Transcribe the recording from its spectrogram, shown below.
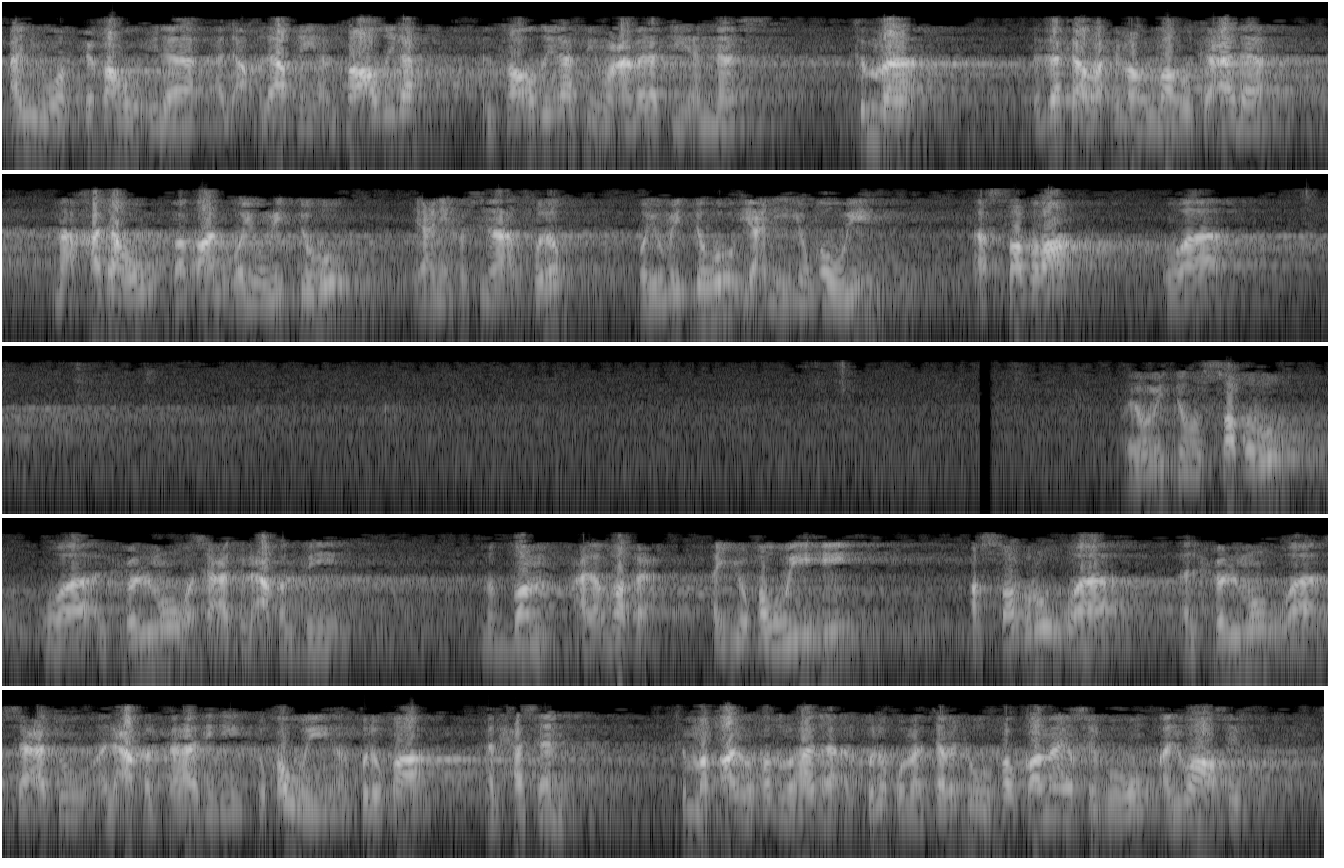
أن يوفقه إلى الأخلاق الفاضلة الفاضلة في معاملة الناس. ثم ذكر رحمه الله تعالى مأخذه فقال ويمده يعني حسن الخلق ويمده يعني يقويه الصبر و ويمده الصبر والحلم وسعة العقل بالضم على الرفع أي يقويه الصبر والحلم وسعة العقل فهذه تقوي الخلق الحسن. ثم قال وفضل هذا الخلق ومرتبته فوق ما يصفه الواصف.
